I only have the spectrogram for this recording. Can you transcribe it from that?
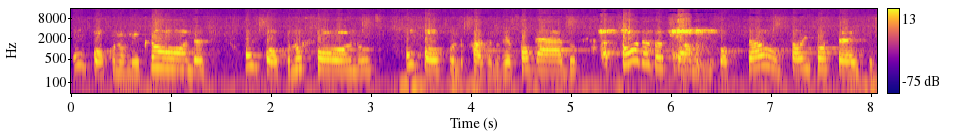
um pouco no micro-ondas, um pouco no forno, um pouco fazendo refogado. Todas as formas de cocção são importantes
